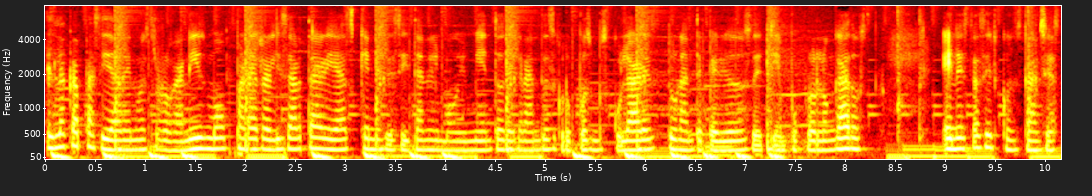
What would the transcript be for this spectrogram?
es la capacidad de nuestro organismo para realizar tareas que necesitan el movimiento de grandes grupos musculares durante periodos de tiempo prolongados. En estas circunstancias,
